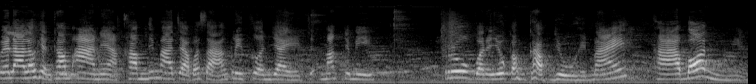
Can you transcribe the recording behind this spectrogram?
เวลาเราเขียนคำอ่านเนี่ยคำที่มาจากภาษาอังกฤษส่วนใหญ่มักจะมี รูปวรรณยุกต์กำกับอยู่เห็นไหมคาร์บอนเนี่ย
